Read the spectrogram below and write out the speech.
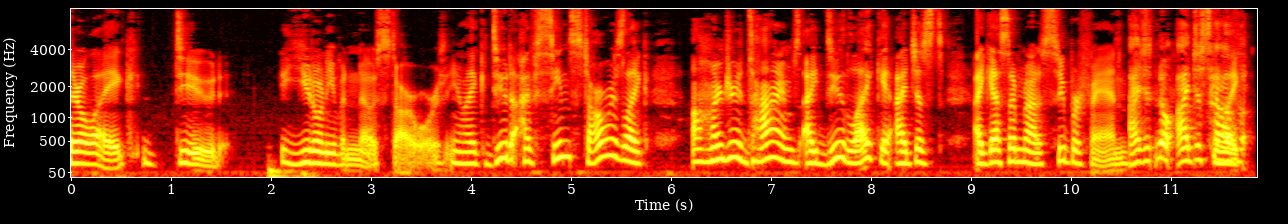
they're like, dude, you don't even know Star Wars. And you're like, dude, I've seen Star Wars like a hundred times. I do like it. I just, I guess I'm not a super fan. I just, no, I just have, like,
